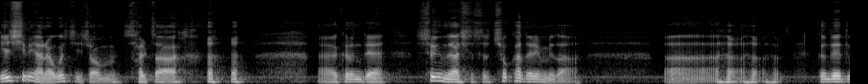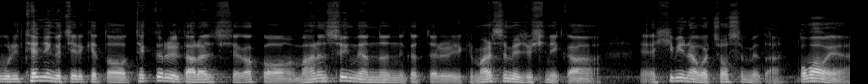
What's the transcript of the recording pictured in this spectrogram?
열심히 안 하고 있지 좀 살짝. 아, 그런데 수익 나셔서 축하드립니다. 아, 근데 우리 태님 같이 이렇게 또 댓글을 달아주셔갖고 많은 수익 낳는 것들을 이렇게 말씀해 주시니까 예, 힘이 나고 좋습니다. 고마워요.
